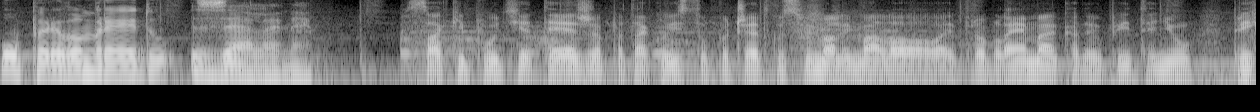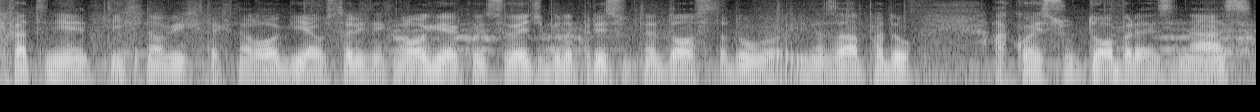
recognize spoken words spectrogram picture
u prvom redu zelene. Svaki put je teža, pa tako isto u početku smo imali malo ovaj, problema kada je u pitanju prihvatanje tih novih tehnologija, u stvari tehnologija koje su već bile prisutne dosta dugo i na zapadu, a koje su dobre za nas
